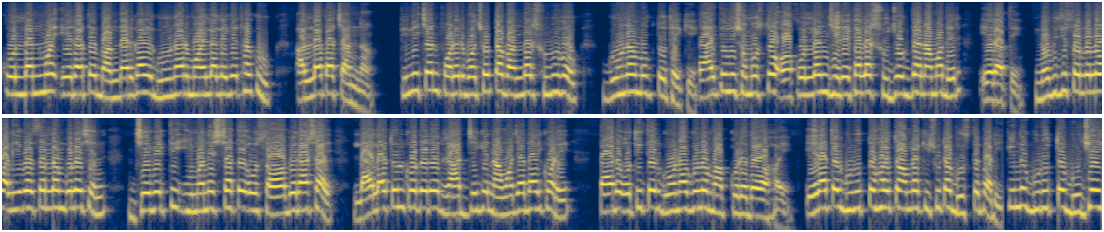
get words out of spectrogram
কল্যাণময় এ রাতে বান্দার গায়ে গুণ আর ময়লা লেগে থাকুক, আল্লাহ তা চান না। তিনি চান পরের বছরটা বান্দার শুরু হোক গুণা মুক্ত থেকে। তাই তিনি সমস্ত অকল্যাণ ঝেড়ে ফেলার সুযোগ দেন আমাদের এ রাতে। নবীজি সাল্লাহ আলী সাল্লাম বলেছেন, যে ব্যক্তি ইমানের সাথে ও সওয়াবের আশায় লাইলাতুল কদরের রাত জেগে নামাজ আদায় করে, তার অতীতের গোনাগুলো মাফ করে দেওয়া হয়। এ রাতের গুরুত্ব হয়তো আমরা কিছুটা বুঝতে পারি, কিন্তু গুরুত্ব বুঝেই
